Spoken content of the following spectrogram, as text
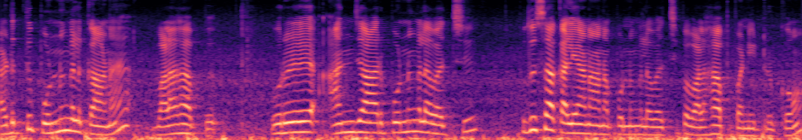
அடுத்து பொண்ணுங்களுக்கான வளகாப்பு. ஒரு அஞ்சு ஆறு பொண்ணுங்களை வச்சு புதுசாக கல்யாணம் ஆன பொண்ணுங்களை வச்சு இப்போ வளகாப்பு பண்ணிகிட்ருக்கோம்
